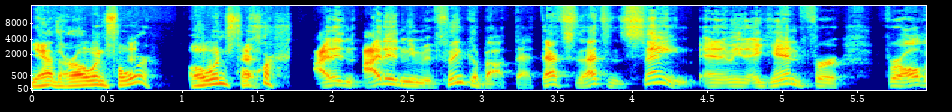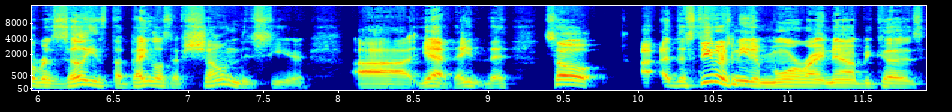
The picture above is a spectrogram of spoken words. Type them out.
Yeah, they're 0 and 4. 0 and 4. I didn't I didn't even think about that. That's that's insane. And I mean, again, for for all the resilience the Bengals have shown this year, uh yeah, they, they so uh, the Steelers needed more right now because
